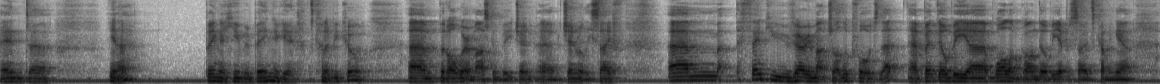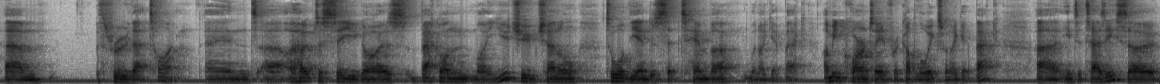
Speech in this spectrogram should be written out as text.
and uh, you know being a human being again. It's going to be cool. Um, but I'll wear a mask and be gen- uh, generally safe. Um, thank you very much. I look forward to that. Uh, but there'll be uh, while I'm gone, there'll be episodes coming out um, through that time and uh, I hope to see you guys back on my YouTube channel toward the end of September when I get back. I'm in quarantine for a couple of weeks when I get back uh, into Tassie, so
